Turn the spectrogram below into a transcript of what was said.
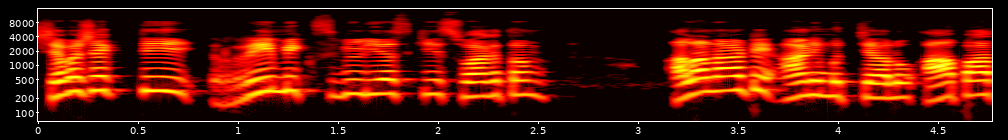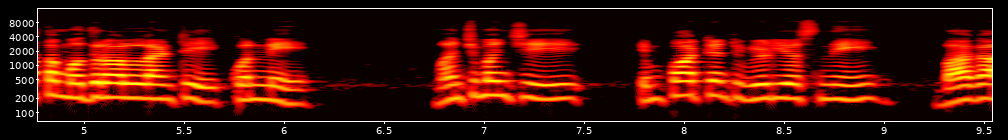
శివశక్తి రీమిక్స్ వీడియోస్కి స్వాగతం. అలనాటి ఆణిముత్యాలు ఆపాత మధురాలు లాంటి కొన్ని మంచి మంచి ఇంపార్టెంట్ వీడియోస్ని బాగా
